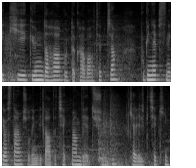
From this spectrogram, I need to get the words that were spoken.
iki gün daha burada kahvaltı yapacağım. Bugün hepsini göstermiş olayım. Bir daha da çekmem diye düşündüm. Bir kerelik çekeyim.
